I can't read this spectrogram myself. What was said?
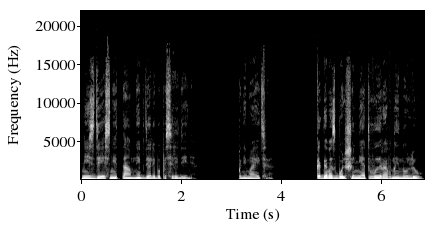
Ни здесь, ни там, ни где-либо посередине. Понимаете? Когда вас больше нет, вы равны нулю.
